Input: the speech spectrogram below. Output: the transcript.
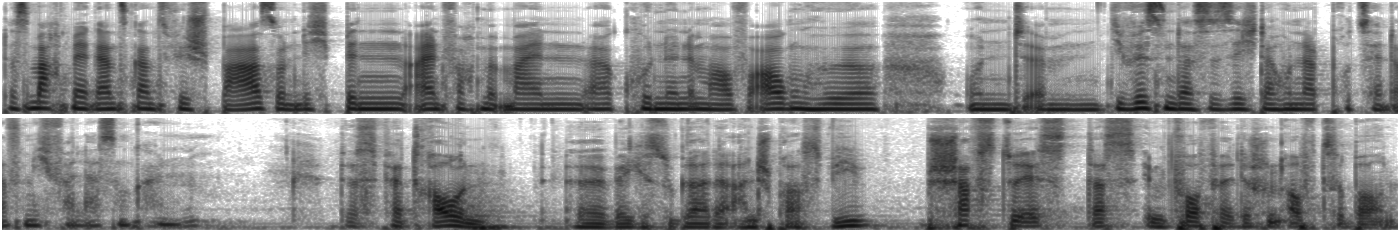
das macht mir ganz, ganz viel Spaß. Und ich bin einfach mit meinen äh, Kunden immer auf Augenhöhe und ähm, die wissen, dass sie sich da 100 Prozent auf mich verlassen können. Das Vertrauen, äh, welches du gerade ansprachst, wie schaffst du es, das im Vorfeld schon aufzubauen?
